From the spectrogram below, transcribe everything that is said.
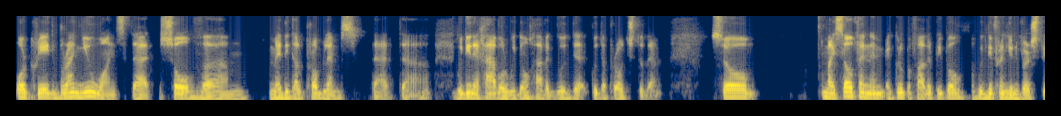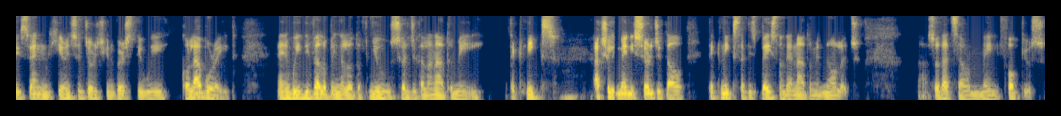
or create brand new ones that solve um, medical problems that uh, we didn't have or we don't have a good uh, good approach to them. So myself and a group of other people with different universities and here in st george university we collaborate and we're developing a lot of new surgical anatomy techniques actually many surgical techniques that is based on the anatomy knowledge. Uh, so that's our main focus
